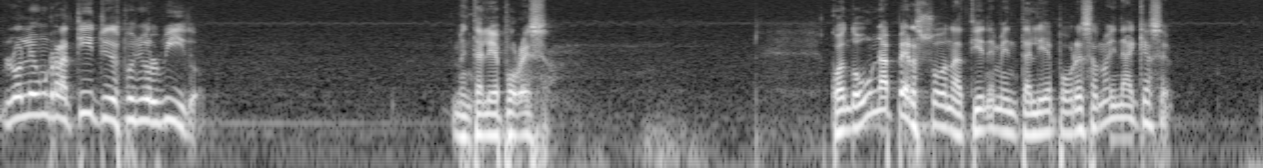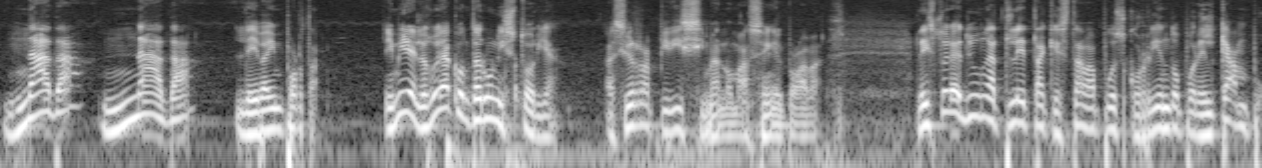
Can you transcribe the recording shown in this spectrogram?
lo leo un ratito y después me olvido. Mentalidad pobreza. Cuando una persona tiene mentalidad de pobreza, no hay nada que hacer. Nada, nada le va a importar. Y miren, les voy a contar una historia, así rapidísima nomás en el programa. La historia de un atleta que estaba pues corriendo por el campo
